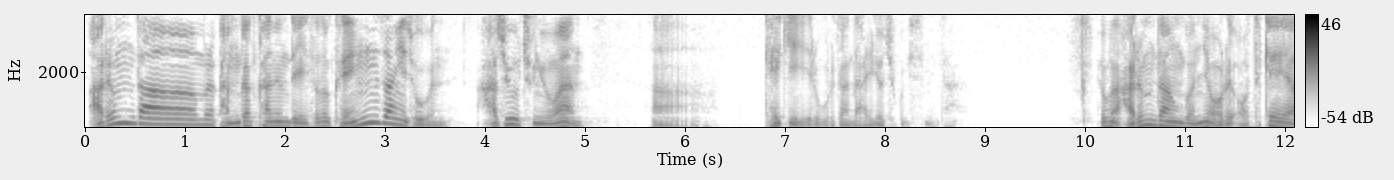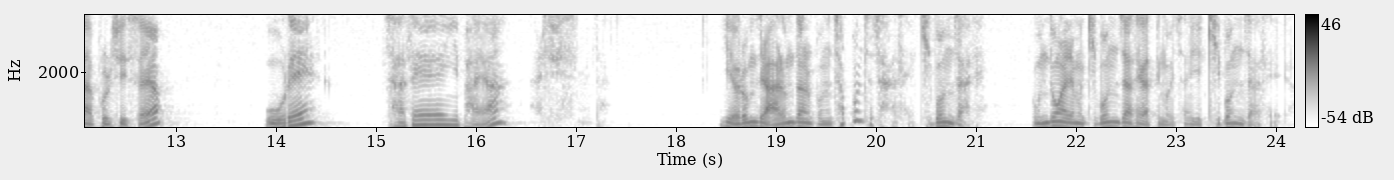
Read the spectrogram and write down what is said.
아름다움을 감각하는 데 있어서 굉장히 좋은 아주 중요한 아, 계기를 우리가 알려주고 있습니다. 여러분 아름다운 건요 어떻게 해야 볼 수 있어요? 오래 자세히 봐야 알 수 있습니다. 이게 여러분들이 아름다움을 보는 첫 번째 자세, 기본 자세. 운동하려면 기본 자세 같은 거 있잖아요. 이게 기본 자세예요.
